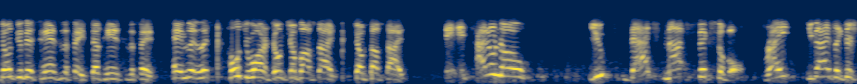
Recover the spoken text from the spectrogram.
don't do this. Hands to the face. Does hands to the face. Hey, let- let's hold your water. Don't jump offside. Jumps offside. It, it, I don't know. You that's not fixable. right? You guys like there's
